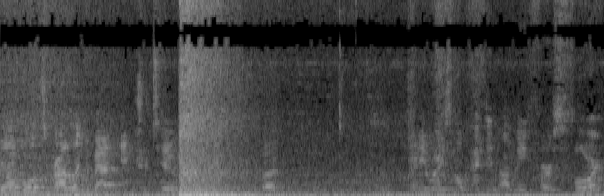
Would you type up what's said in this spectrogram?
Level, it's probably like about an inch or two. But anyways, we'll end it on the first floor.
